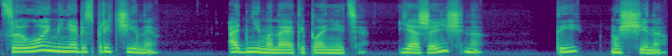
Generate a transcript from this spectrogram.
Целуй меня без причины. Одни мы на этой планете. Я женщина, ты мужчина.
